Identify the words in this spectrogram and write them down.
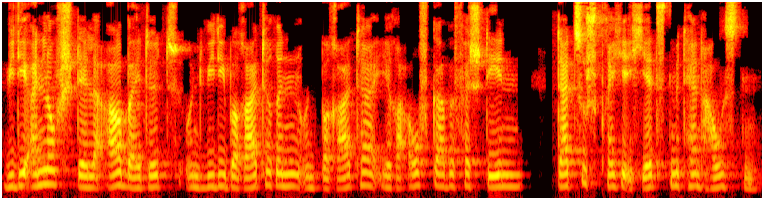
Wie die Anlaufstelle arbeitet und wie die Beraterinnen und Berater ihre Aufgabe verstehen, dazu spreche ich jetzt mit Herrn Hausten.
